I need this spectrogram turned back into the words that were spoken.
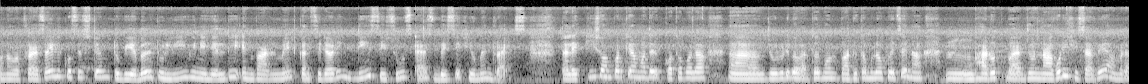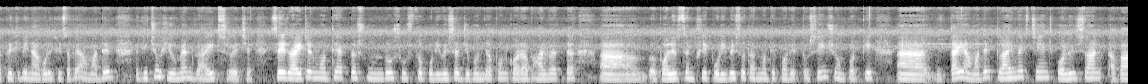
on our fragile ecosystem to be able to live in a healthy environment considering this issues as basic human rights তাহলে কি সম্পর্কে আমাদের কথা বলা জরুরি বা বাধ্যতামূলক হয়েছে না ভারত বা একজন নাগরিক হিসাবে আমরা, পৃথিবীর নাগরিক হিসাবে আমাদের কিছু হিউম্যান রাইটস রয়েছে। সেই রাইটের মধ্যে একটা সুন্দর, সুস্থ পরিবেশের জীবনযাপন করা, ভালো একটা পলিউশন ফ্রি পরিবেশও তার মধ্যে পড়ে। তো সেই সম্পর্কে তাই আমাদের ক্লাইমেট চেঞ্জ পলিউশন বা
